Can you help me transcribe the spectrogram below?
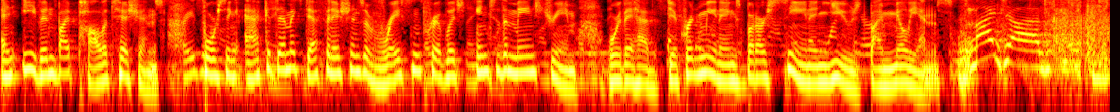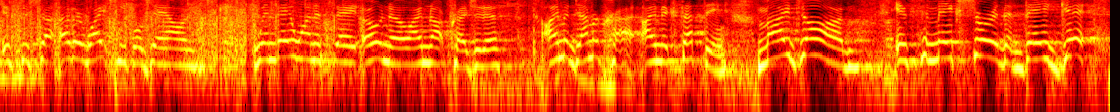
and even by politicians, forcing academic definitions of race and privilege into the mainstream, where they have different meanings but are seen and used by millions. My job is to shut other white people down when they want to say, oh no, I'm. I'm a Democrat. I'm accepting. My job is to make sure that they get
